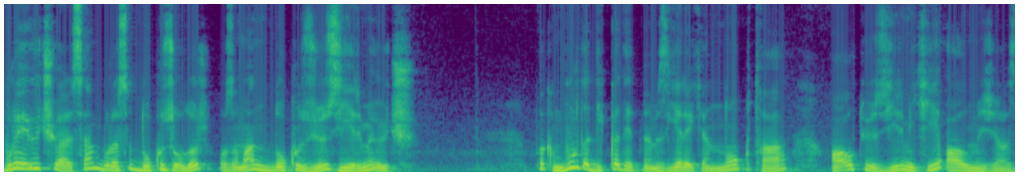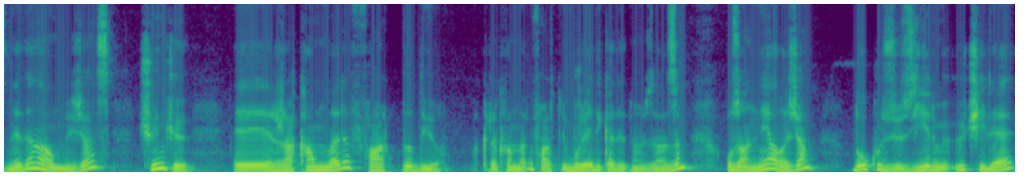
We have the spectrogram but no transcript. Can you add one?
Buraya 3 versem burası 9 olur. O zaman 923. Bakın burada dikkat etmemiz gereken nokta 622'yi almayacağız. Neden almayacağız? Çünkü e, rakamları farklı diyor. Bak rakamları farklı diyor. Buraya dikkat etmemiz lazım. O zaman ne alacağım? 923 ile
